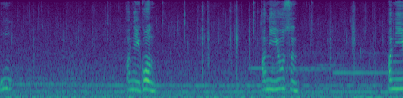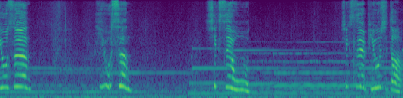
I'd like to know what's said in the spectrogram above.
오 아니 이건 아니 이 옷은 아니 이 옷은 이 옷은 식스의 옷. 식스의 비옷이다.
